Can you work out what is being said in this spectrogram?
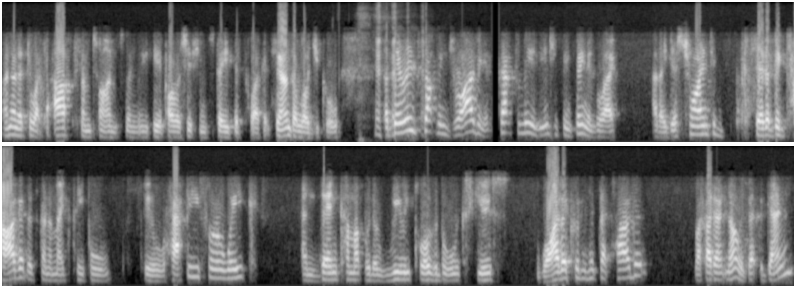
I know that's like to ask sometimes when we hear politicians speak. It's like it sounds illogical, but there is something driving it. That for me, the interesting thing is like, are they just trying to set a big target that's going to make people feel happy for a week, and then come up with a really plausible excuse why they couldn't hit that target? Like, I don't know. Is that the game?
